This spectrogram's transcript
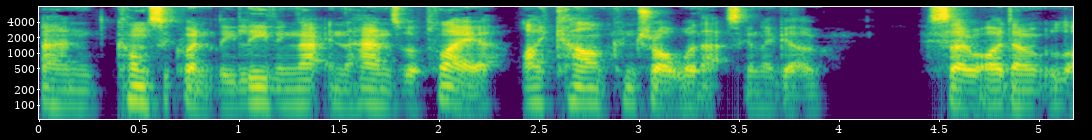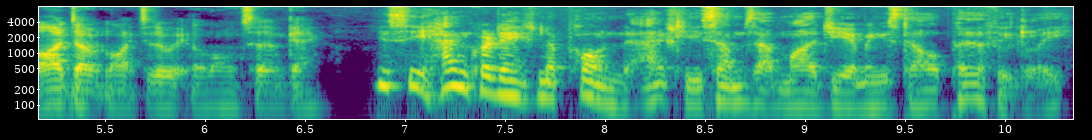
and consequently, leaving that in the hands of a player, I can't control where that's going to go. So I don't I don't like to do it in a long term game. You see, hand grenade in a pond actually sums up my GMing style perfectly.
